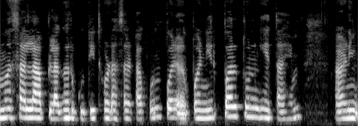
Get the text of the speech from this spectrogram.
मसाला आपला घरगुती थोडासा टाकून प पनीर परतून घेत आहे. आणि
